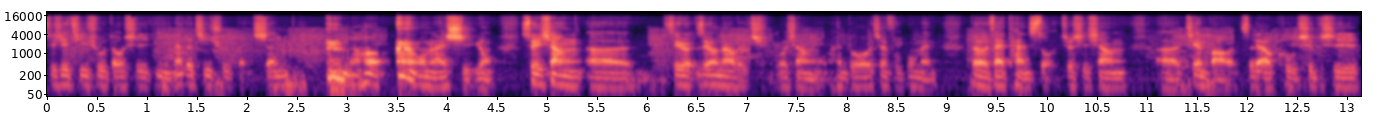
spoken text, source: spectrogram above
这些技术都是以那个技术本身，然后 我们来使用。所以像呃 zero zero knowledge，我想很多政府部门都有在探索，就是像呃鉴保资料库是不是？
